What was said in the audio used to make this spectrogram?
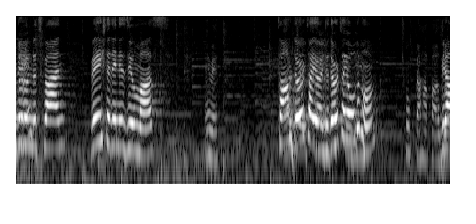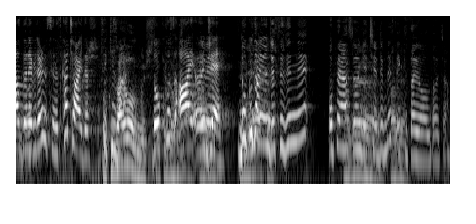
Evet. durun lütfen. Ve işte Deniz Yılmaz. Evet. Tam Arzu 4 ay önce. 4 ay oldu mu? Çok daha fazla Biraz oldu. dönebilir misiniz? Kaç aydır? 9 ay olmuş. 9 ay önce. Evet. 9 ay önce sizinle operasyon Tabii, geçirdiğimde tabii. 8 ay oldu hocam.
